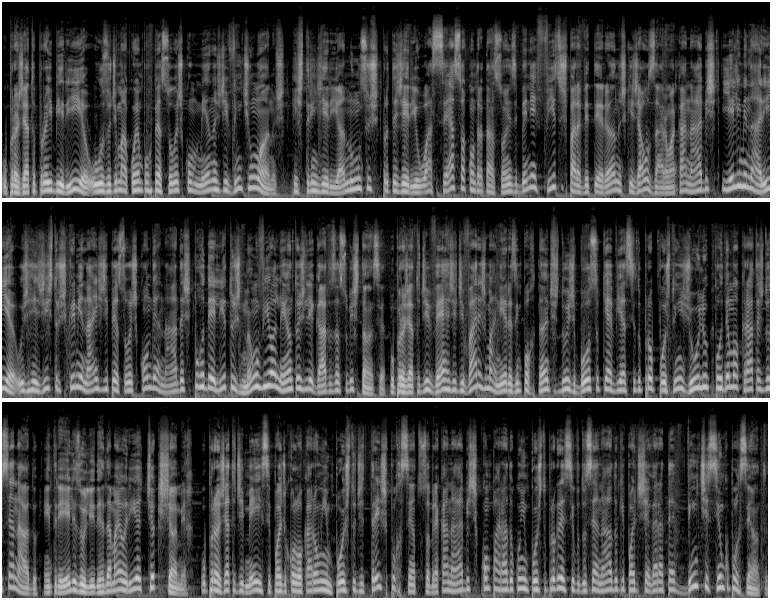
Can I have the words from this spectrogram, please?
O projeto proibiria o uso de maconha por pessoas com menos de 21 anos, restringiria anúncios, protegeria o acesso a contratações e benefícios para veteranos que já usaram a cannabis e eliminaria os registros criminais de pessoas condenadas por delitos não violentos ligados à substância. O projeto diverge de várias maneiras importantes do esboço que havia sido proposto em julho por democratas do Senado, entre eles o líder da maioria, Chuck Schumer. O projeto de Mace pode colocar um imposto de 3% sobre a cannabis, comparado com o imposto progressivo do Senado, que pode chegar até 25%.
